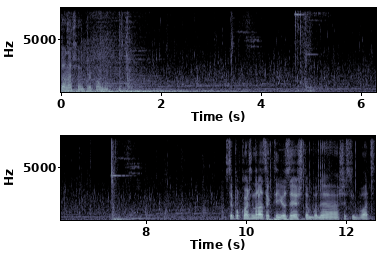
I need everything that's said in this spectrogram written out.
Це наче прикольно. Типу кожен раз як ти юзаєш, то буде щось відбуватися.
